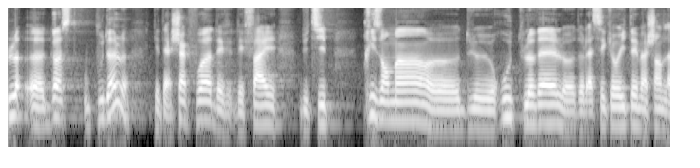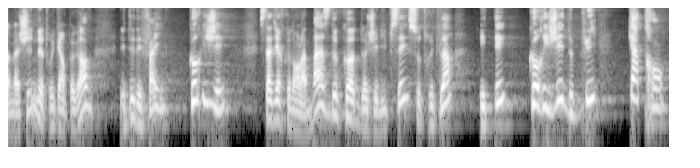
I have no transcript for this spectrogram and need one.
euh, Ghost ou Poodle, qui étaient à chaque fois des, failles du type prise en main euh, du root level euh, de la sécurité machin de la machine, des trucs un peu graves, étaient des failles corrigées. C'est-à-dire que dans la base de code de Glibc, ce truc-là était corrigé depuis 4 ans.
